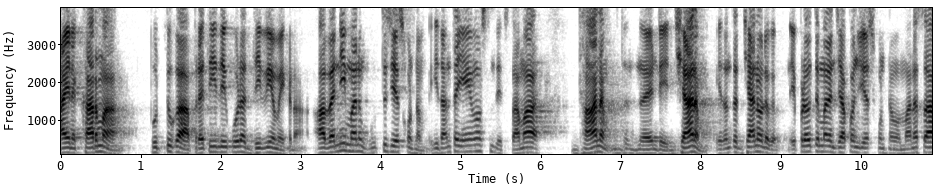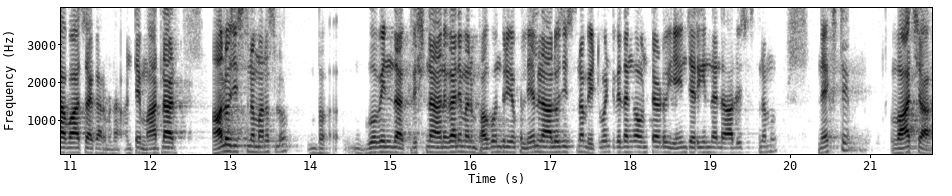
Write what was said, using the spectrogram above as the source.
ఆయన కర్మ పుట్టుక ప్రతిదీ కూడా దివ్యం ఇక్కడ. అవన్నీ మనం గుర్తు చేసుకుంటున్నాం ఇదంతా ఏమొస్తుంది? సమా ధానం ఏంటి? ధ్యానం. ఇదంతా ధ్యానంలో ఎప్పుడైతే మనం జపం చేసుకుంటున్నామో మనసా వాచా కర్మణ అంటే మాట్లాడ ఆలోచిస్తున్న మనసులో గోవింద కృష్ణ అనగానే మనం భగవంతుడి యొక్క లీలను ఆలోచిస్తున్నాం. ఎటువంటి విధంగా ఉంటాడు? ఏం జరిగిందని ఆలోచిస్తున్నాము? నెక్స్ట్ వాచ.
